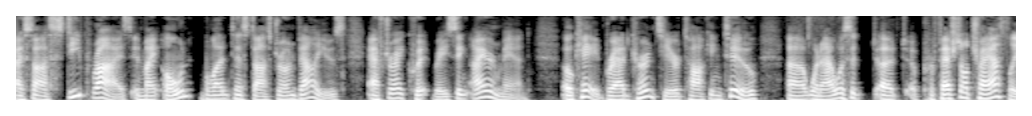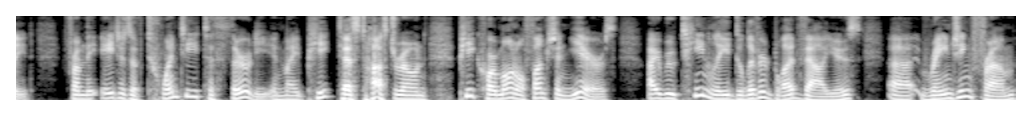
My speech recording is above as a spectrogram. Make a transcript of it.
I saw a steep rise in my own blood testosterone values after I quit racing Ironman. Okay, Brad Kearns here talking too. Uh, when I was a, a, a professional triathlete, from the ages of 20 to 30 in my peak testosterone, peak hormonal function years, I routinely delivered blood values uh, ranging from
